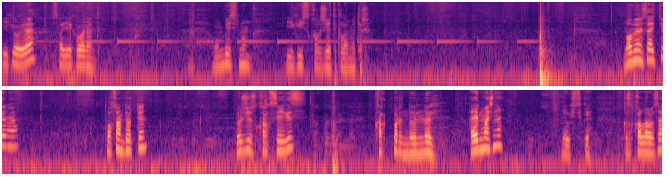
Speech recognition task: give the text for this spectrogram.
Екеуі иә? Сол екі вариант. 15 мың 247 километр. Номеріңізді айтып жіберіңіз тоқсан төрттен бір жүз қырық сегіз қырық бір нөл нөл. Қайер машина? Нөкістікі қызық қалалар болса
